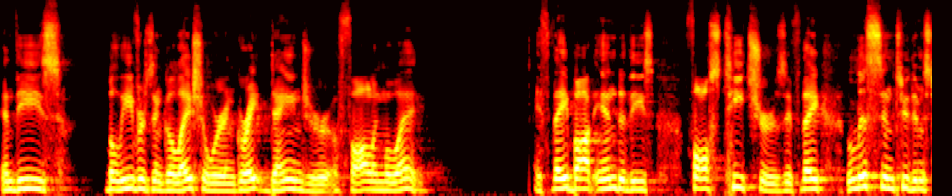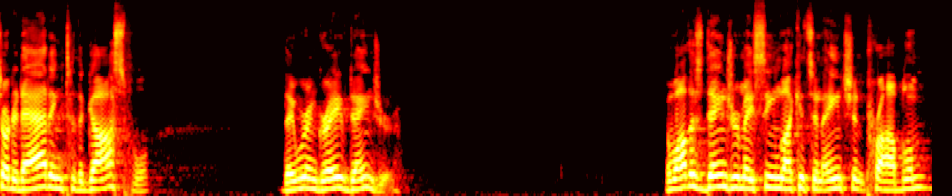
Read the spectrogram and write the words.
And these believers in Galatia were in great danger of falling away. If they bought into these false teachers, if they listened to them, started adding to the gospel, they were in grave danger. And while this danger may seem like it's an ancient problem,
